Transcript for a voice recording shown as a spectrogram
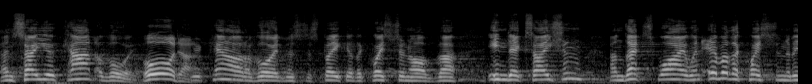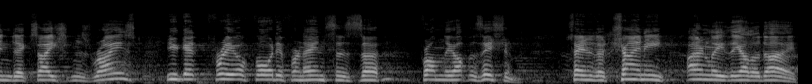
And so you can't avoid. Order. You cannot avoid, Mr Speaker, the question of uh, indexation, and that's why whenever the question of indexation is raised, you get three or four different answers uh, from the opposition. Senator Chaney only the other day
